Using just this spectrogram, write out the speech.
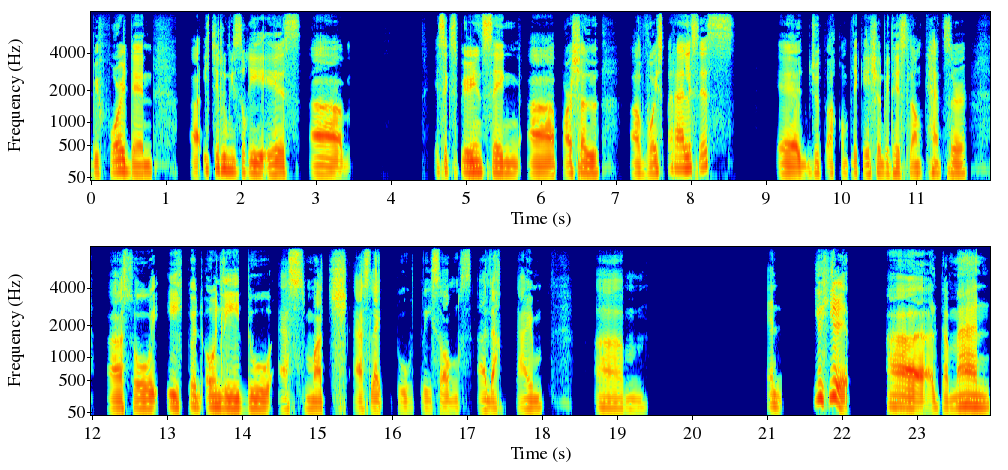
before then, uh, Ichiro Mizuki is um is experiencing uh, partial uh, voice paralysis uh, due to a complication with his lung cancer. Uh, so he could only do as much as like two, three songs at that time. Um, and you hear it. Uh, the man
